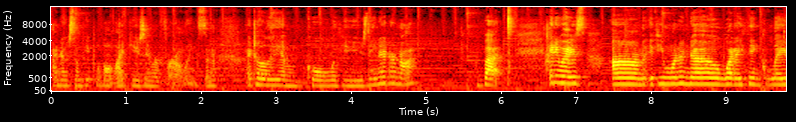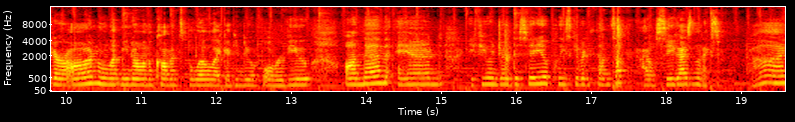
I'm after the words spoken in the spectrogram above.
I know some people don't like using referral links and I totally am cool with you using it or not. But anyways, um, if you want to know what I think later on, let me know in the comments below like I can do a full review on them. And if you enjoyed this video, please give it a thumbs up. I will see you guys in the next one. Bye!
